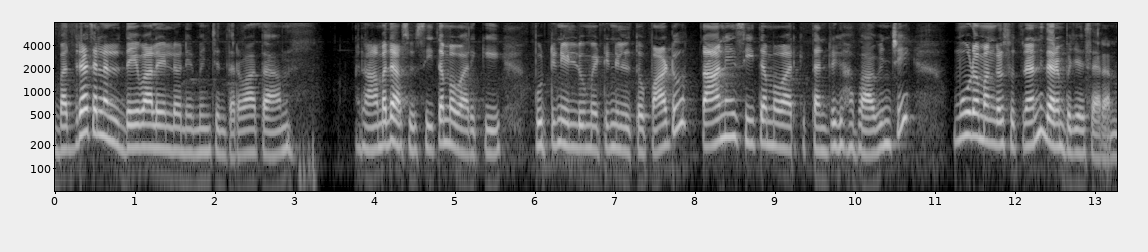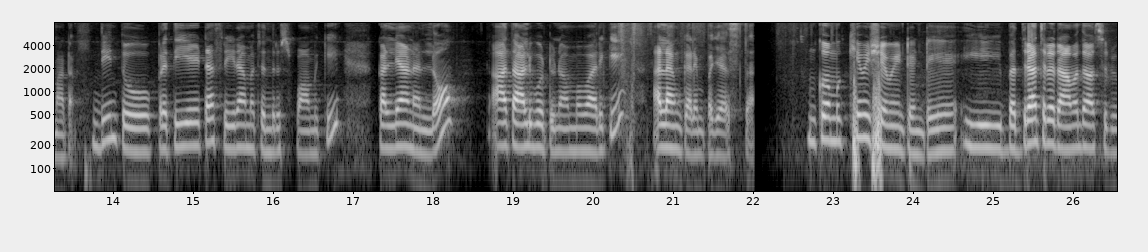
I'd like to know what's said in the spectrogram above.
భద్రాచలం దేవాలయంలో నిర్మించిన తర్వాత రామదాసు సీతమ్మ వారికి పుట్టినీళ్ళు మెట్టినీళ్ళతో పాటు తానే సీతమ్మ వారికి తండ్రిగా భావించి మూడో మంగళసూత్రాన్ని ధరింపజేశారనమాట దీంతో ప్రతి ఏటా శ్రీరామచంద్ర స్వామికి కళ్యాణంలో ఆ తాళిబొట్టును అమ్మవారికి అలంకరింపజేస్తారు. ఇంకో ముఖ్య విషయం ఏంటంటే ఈ భద్రాచల రామదాసుడు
